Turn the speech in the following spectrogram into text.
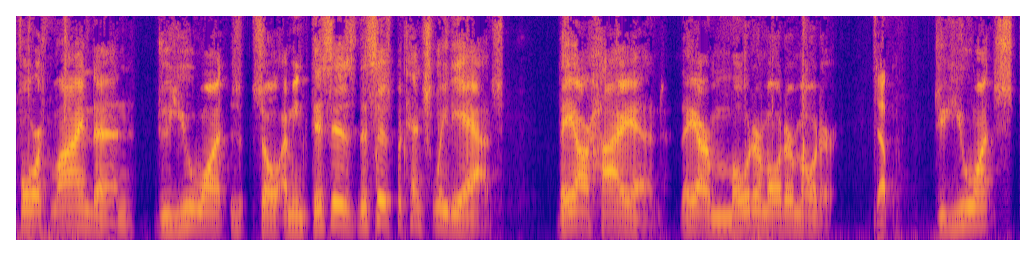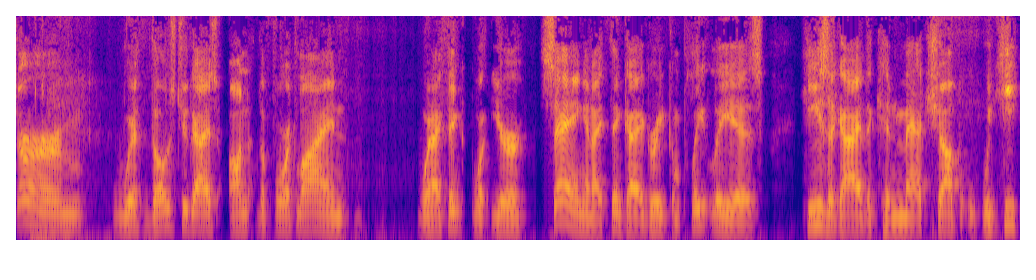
Fourth line, then, do you want? So I mean, this is this is potentially the Avs. They are high end. They are motor, motor, motor. Yep. Do you want Sturm with those two guys on the fourth line? When I think what you're saying, and I think I agree completely, is he's a guy that can match up. He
